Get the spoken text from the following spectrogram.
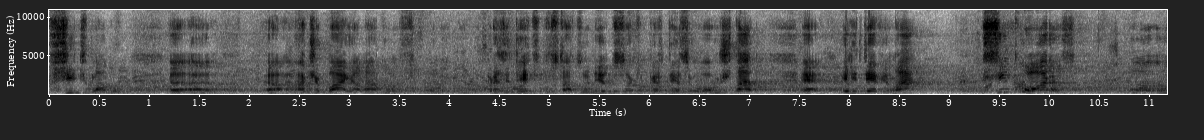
sítio lá do. Uh, uh, Atibaia lá do, do, presidente dos Estados Unidos, só que pertence ao, ao Estado, é, ele teve lá cinco horas. O,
